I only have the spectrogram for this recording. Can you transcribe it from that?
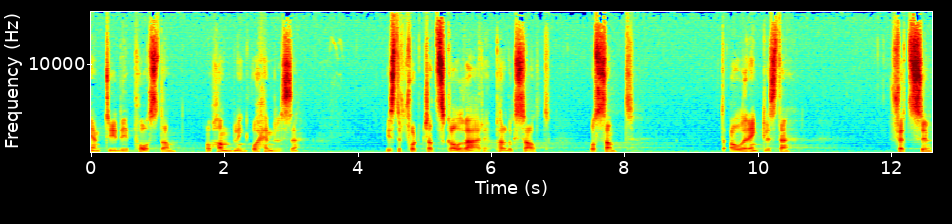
entydig påstand og handling og hendelse, hvis det fortsatt skal være paradoksalt og sant. Det aller enkleste fødsel,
